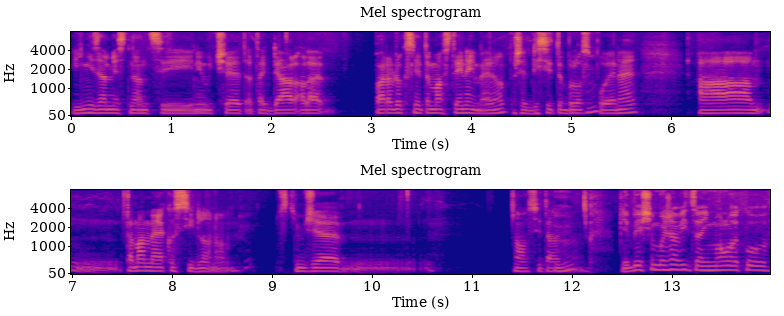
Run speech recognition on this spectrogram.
jiní zaměstnanci, jiný účet a tak dál, ale paradoxně to má stejné jméno, protože když si to bylo mm-hmm. spojené a mm, tam máme jako sídlo, no. S tím, že mm, no, asi tak. Mm-hmm. No. Mě by ještě možná víc zajímalo, jako,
